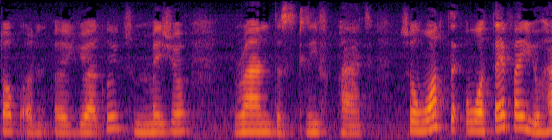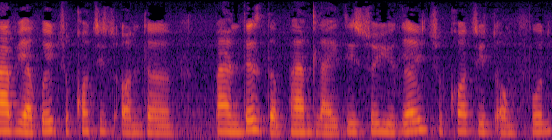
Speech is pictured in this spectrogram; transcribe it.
top on uh, you are going to measure around the sleeve part. So what whatever you have you are going to cut it on the band this the band like this. So you're going to cut it on fold.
